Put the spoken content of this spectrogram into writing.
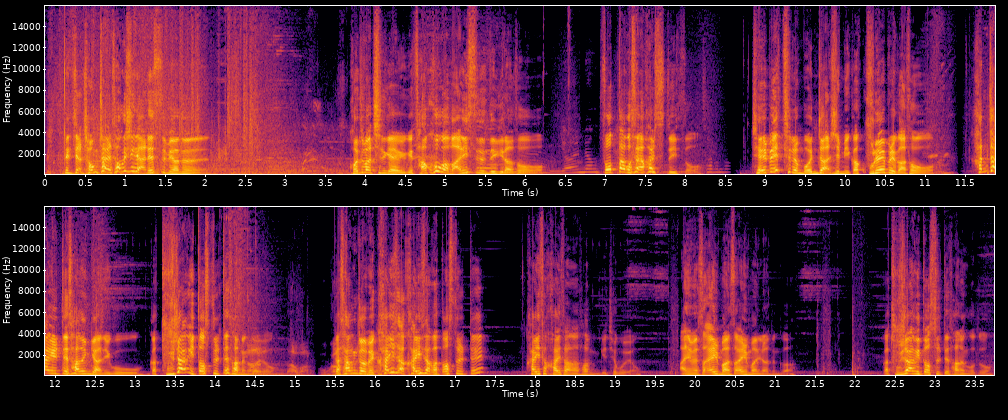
근데 진짜 정찰 성실히 안 했으면은 거짓말 치는 게 아니라 이게 4코가 많이 쓰는 덱이라서 썼다고 생각할 수도 있어 젤베트는 뭔지 아십니까? 9렙을 가서 한 장일 때 사는 게 아니고 그러니까 두 장이 떴을 때 사는 거예요. 그러니까 상점에 카이사 카이사가 떴을 때 카이사 카이사 하나 사는 게 최고예요. 아니면 사일만 사일만이라든가. 그러니까 두 장이 떴을 때 사는 거죠.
